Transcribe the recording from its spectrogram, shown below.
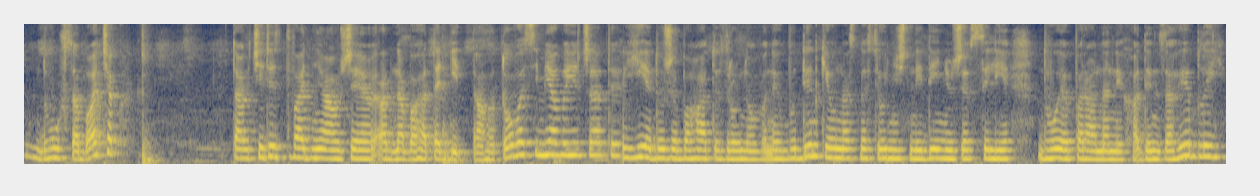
двох собачок. Так, через два дні вже одна багатодітна готова сім'я виїжджати. Є дуже багато зруйнованих будинків. У нас на сьогоднішній день вже в селі двоє поранених, один загиблий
